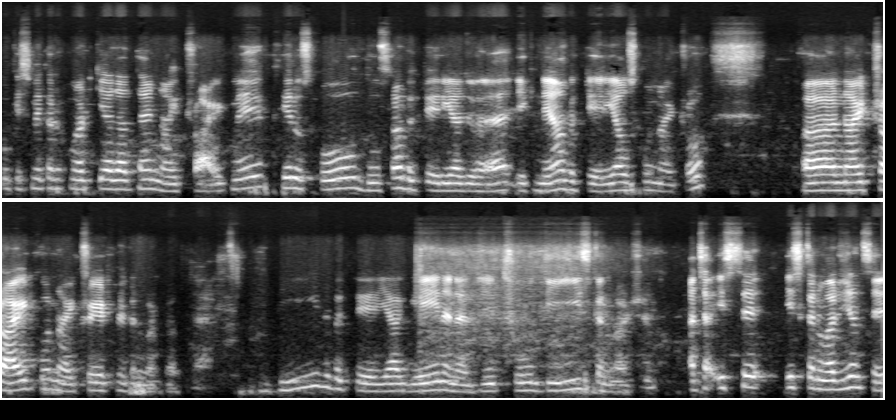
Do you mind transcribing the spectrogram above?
को किसमें कन्वर्ट किया जाता है? नाइट्राइट में। फिर उसको दूसरा बैक्टीरिया जो है, एक नया बैक्टीरिया, उसको नाइट्रो नाइट्राइड को नाइट्रेट में कन्वर्ट करता है। These bacteria gain energy through these conversion. अच्छा इससे, इस कन्वर्जन से,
